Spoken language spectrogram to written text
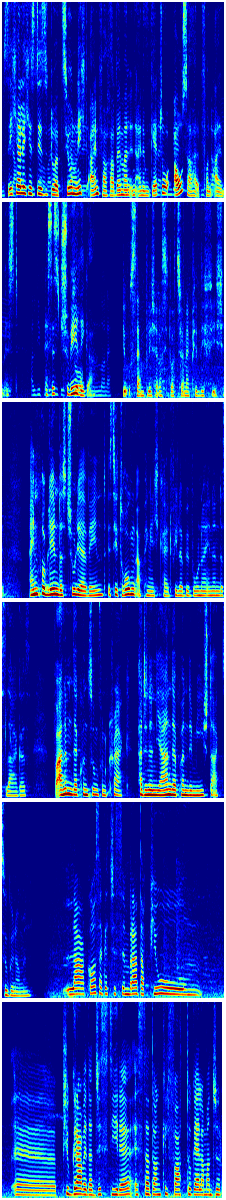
Sicherlich ist die Situation nicht einfacher, wenn man in einem Ghetto außerhalb von allem ist. Es ist schwieriger. Più semplice, la situazione più difficile. Ein Problem, das Julia erwähnt, ist die Drogenabhängigkeit vieler BewohnerInnen des Lagers. Vor allem der Konsum von Crack hat in den Jahren der Pandemie stark zugenommen. La cosa che ci è sembrata più, eh, più grave da gestire è stato anche il fatto che, maggior,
